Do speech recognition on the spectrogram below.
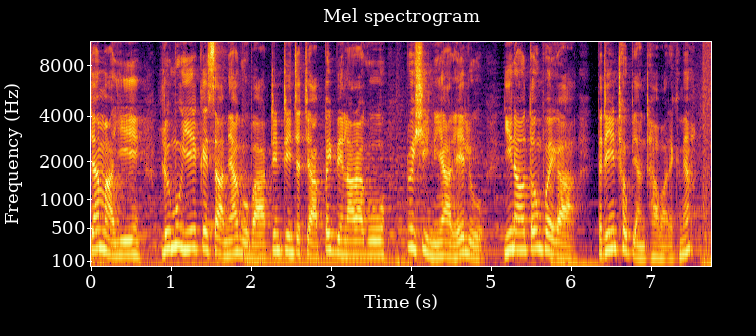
ကျန်းမာရေးလူမှုရေးကိစ္စများကိုပါတင်းတင်းကြပ်ကြပ်ပိတ်ပင်လာတာကိုတွေ့ရှိနေရတယ်လို့ညီနောင်သုံးဖွဲ့ကတည်င်းထုတ်ပြန်ထားပါတယ်ခင်ဗျာ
